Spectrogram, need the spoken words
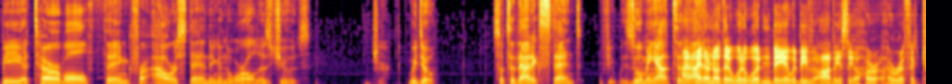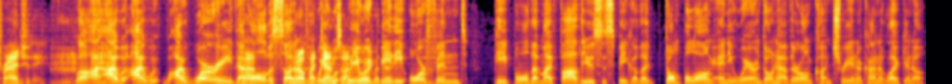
be a terrible thing for our standing in the world as Jews? Sure. We do. So to that extent, if you zooming out to that, I, I don't know that it would or wouldn't be. It would be obviously a hor- horrific tragedy. Well, I, I, I, worry that Uh, all of a sudden don't know if we, Adam's would- we would be that. the orphaned people that my father used to speak of that don't belong anywhere and don't have their own country and are kind of like you know.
